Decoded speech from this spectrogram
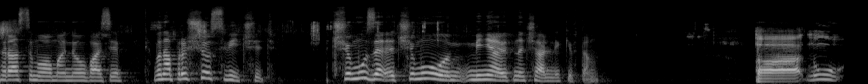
Герасимова має на увазі, вона про що свідчить? Чому, за- чому міняють начальників там? А, ну,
